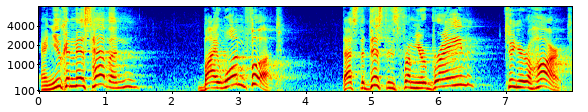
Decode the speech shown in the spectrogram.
And you can miss heaven by one foot. That's the distance from your brain to your heart.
